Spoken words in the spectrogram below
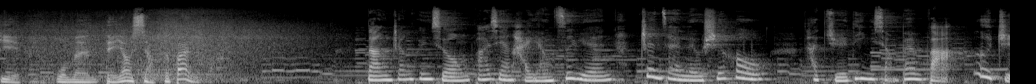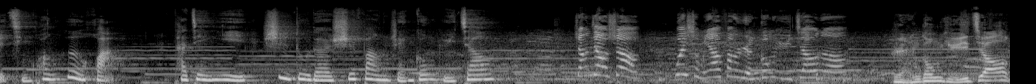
以我们得要想个办法。当张坤雄发现海洋资源正在流失后，他决定想办法遏制情况恶化。他建议适度的释放人工鱼礁。张教授，为什么要放人工鱼礁呢？人工鱼礁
